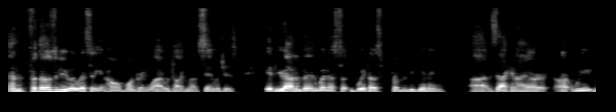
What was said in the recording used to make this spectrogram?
and for those of you who are listening at home wondering why we're talking about sandwiches, if you haven't been with us with us from the beginning, uh, Zach and I are are we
